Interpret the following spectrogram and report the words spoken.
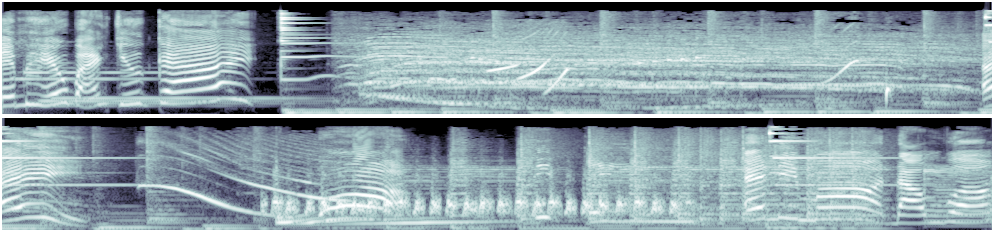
Tìm hiểu bảng chữ cái. Ê! Wow Animal, động vật.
